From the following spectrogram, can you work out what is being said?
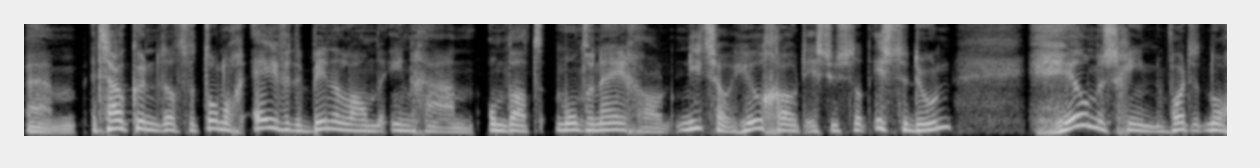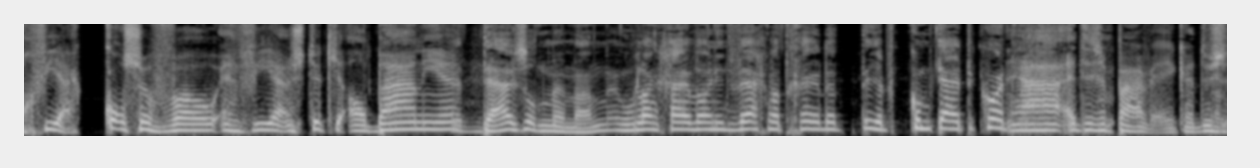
Ehm, het zou kunnen dat we toch nog even de binnenlanden ingaan, omdat Montenegro niet zo heel groot is, dus dat is te doen. Heel misschien wordt het nog via Kosovo en via een stukje Albanië. Het duizelt me, man. Hoe lang ga je wel niet weg? Wat ga je, dat, je komt tijd tekort. Ja, het is een paar weken. Dus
